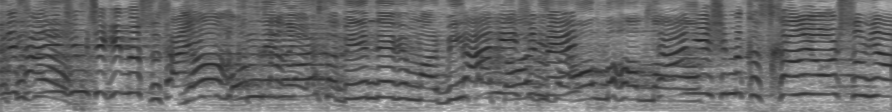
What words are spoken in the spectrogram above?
Bence sen kızım? Yeşim'i çekemiyorsun. Sen Ya onun evi varsa benim de evim var. Bir Sen Yeşim'i. Allah Allah. sen Yeşim'i kıskanıyorsun Yaren.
